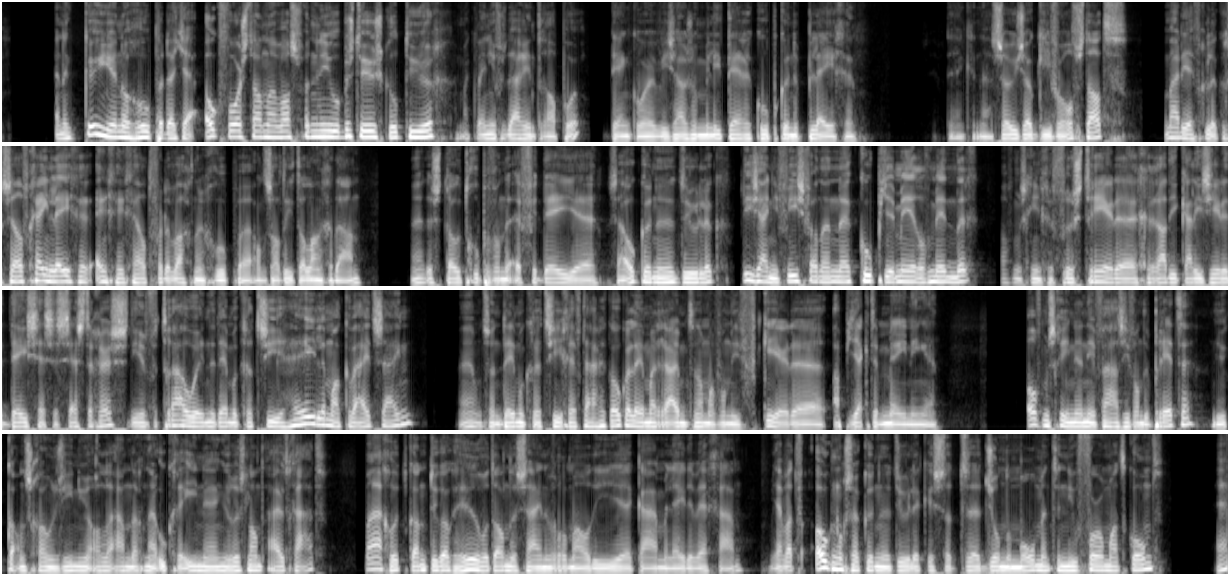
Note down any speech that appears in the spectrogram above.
En dan kun je nog roepen dat jij ook voorstander was van een nieuwe bestuurscultuur. Maar ik weet niet of ze daarin trappen hoor. Denk hoor, wie zou zo'n militaire coup kunnen plegen? Denken, nou sowieso Guy Verhofstadt. Maar die heeft gelukkig zelf geen leger en geen geld voor de Wagnergroep. eh, anders had hij het al lang gedaan. De stoottroepen van de FVD eh, zou ook kunnen natuurlijk. Die zijn niet vies van een eh, koepje meer of minder. Of misschien gefrustreerde, geradicaliseerde D66'ers... die hun vertrouwen in de democratie helemaal kwijt zijn. Want zo'n democratie geeft eigenlijk ook alleen maar ruimte... allemaal van die verkeerde, abjecte meningen. Of misschien een invasie van de Britten. Die kan schoon zien nu alle aandacht naar Oekraïne en Rusland uitgaat. Maar goed, het kan natuurlijk ook heel wat anders zijn waarom al die eh, Kamerleden weggaan. Ja, wat ook nog zou kunnen natuurlijk is dat eh, John de Mol met een nieuw format komt.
